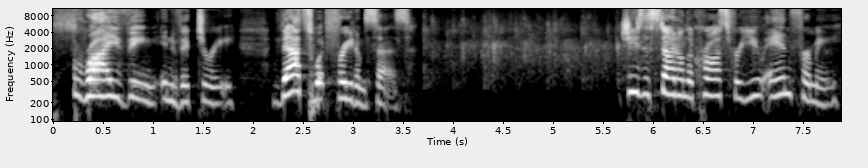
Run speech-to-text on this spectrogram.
thriving in victory. That's what freedom says. Jesus died on the cross for you and for me.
